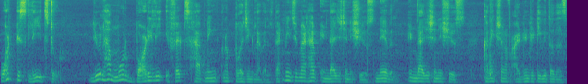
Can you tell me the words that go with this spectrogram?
What this leads to? You will have more bodily effects happening on a purging level. That means you might have indigestion issues, navel, indigestion issues, connection of identity with others,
